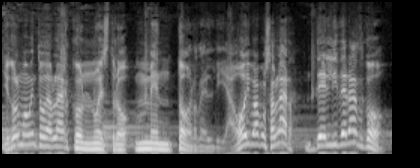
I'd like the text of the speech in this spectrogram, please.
Llegó el momento de hablar con nuestro mentor del día. Hoy vamos a hablar de liderazgo.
